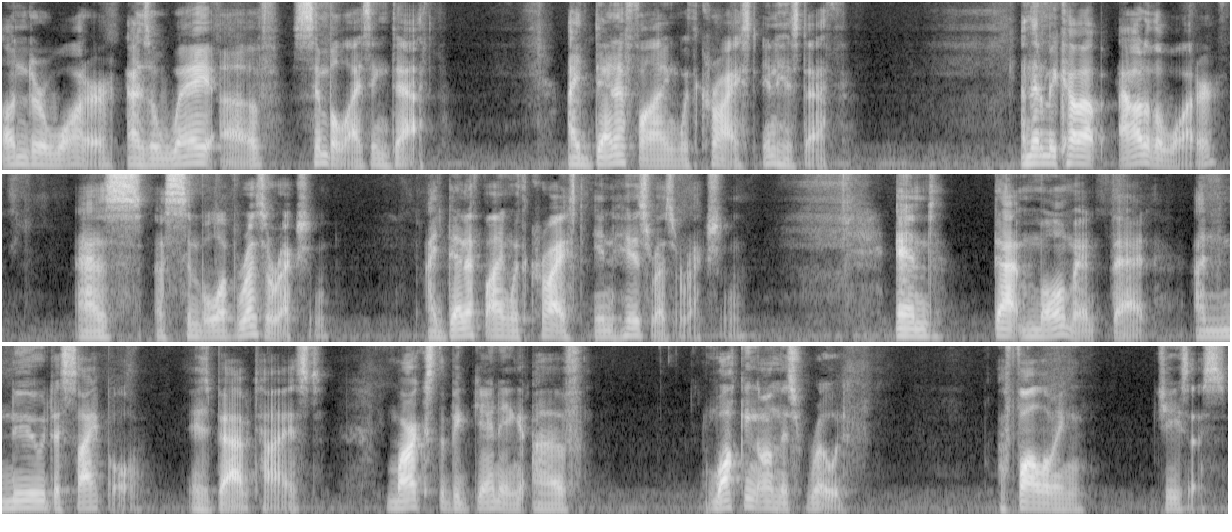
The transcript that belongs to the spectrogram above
underwater as a way of symbolizing death, identifying with Christ in his death. And then we come up out of the water as a symbol of resurrection, identifying with Christ in his resurrection. And that moment that a new disciple is baptized marks the beginning of walking on this road of following Jesus,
